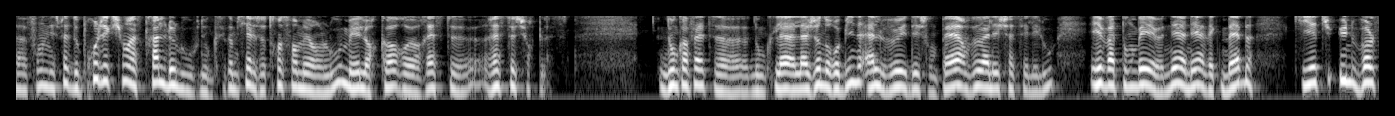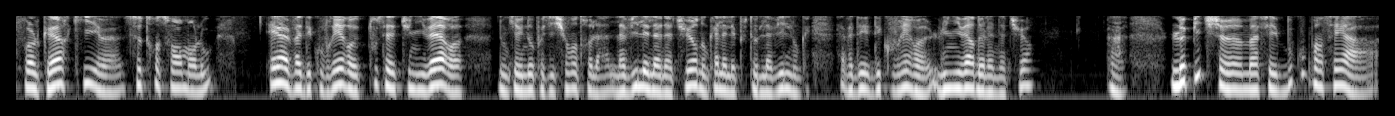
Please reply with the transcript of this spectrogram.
euh, font une espèce de projection astrale de loup. Donc c'est comme si elles se transformaient en loup, mais leur corps reste, sur place. Donc en fait, donc la, jeune Robin, elle veut aider son père, veut aller chasser les loups, et va tomber nez à nez avec Meb, qui est une Wolfwalker qui euh, se transforme en loup. Et elle va découvrir euh, tout cet univers. euh, donc il y a une opposition entre la, la ville et la nature. Donc elle, elle est plutôt de la ville. Donc elle va dé- découvrir euh, l'univers de la nature. Le pitch m'a fait beaucoup penser à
